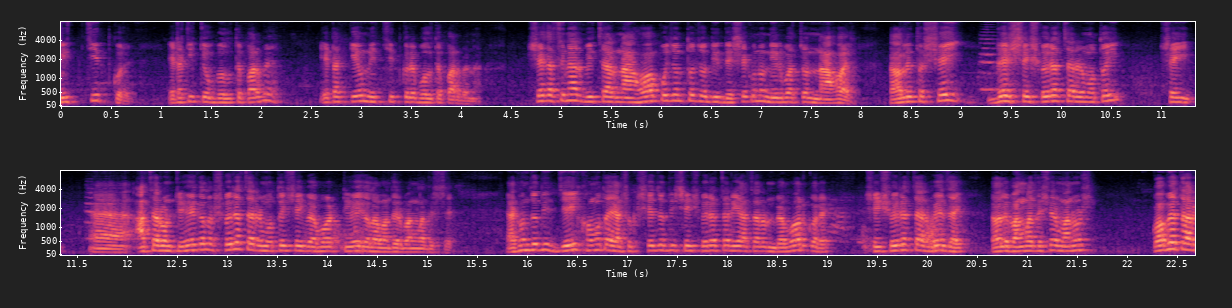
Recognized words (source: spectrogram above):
নিশ্চিত করে, এটা কি কেউ বলতে পারবে? এটা কেউ নিশ্চিত করে বলতে পারবে না। শেখ হাসিনার বিচার না হওয়া পর্যন্ত যদি দেশে কোনো নির্বাচন না হয়, তাহলে তো সেই দেশ সেই স্বৈরাচারের মতোই সেই আচরণটি হয়ে গেল, স্বৈরাচারের মতোই সেই ব্যবহারটি হয়ে গেল আমাদের বাংলাদেশে। এখন যদি যেই ক্ষমতায় আসুক, সে যদি সেই স্বৈরাচারী আচরণ ব্যবহার করে, সেই স্বৈরাচার হয়ে যায়, তাহলে বাংলাদেশের মানুষ কবে তার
